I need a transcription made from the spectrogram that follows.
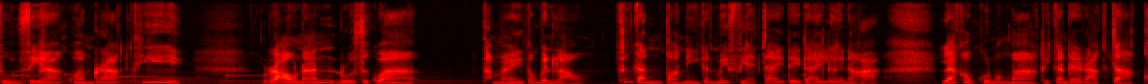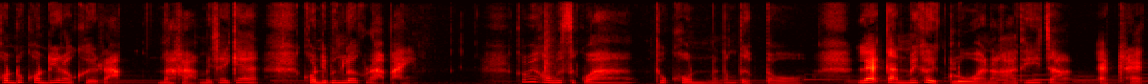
สูญเสียความรักที่เรานั้นรู้สึกว่าทำไมต้องเป็นเรา ซึ่งกันตอนนี้กันไม่เสียใจใด ๆ เลยนะคะ และขอบคุณมากๆ ที่กันได้รักจากคนทุกคนที่เราเคยรักนะคะ ไม่ใช่แค่คนที่เพิ่งเลิกราไป ก็มีความรู้สึกว่าทุกคนมันต้องเติบโต และกันไม่เคยกลัวนะคะ ที่จะ attract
